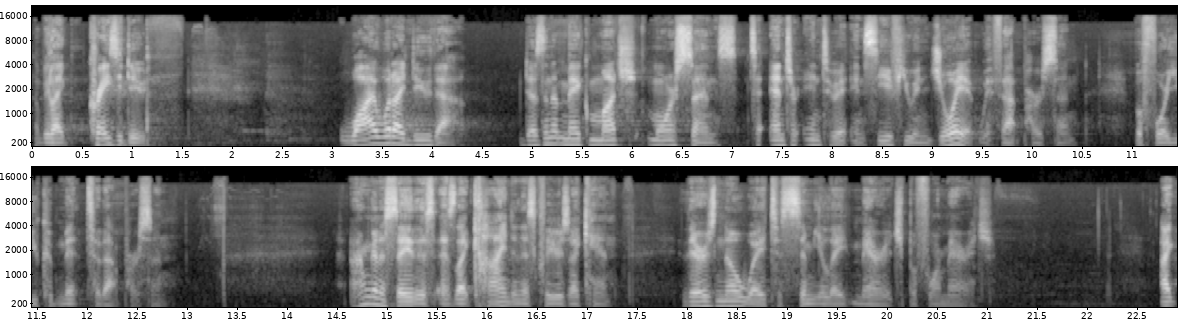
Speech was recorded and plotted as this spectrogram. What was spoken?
They'll be like, crazy dude. Why would I do that? Doesn't it make much more sense to enter into it and see if you enjoy it with that person before you commit to that person? I'm gonna say this as like kind and as clear as I can. There's no way to simulate marriage before marriage. I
